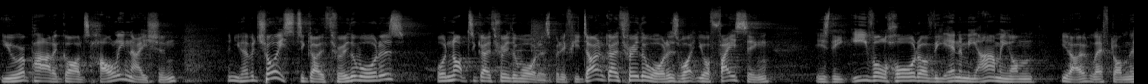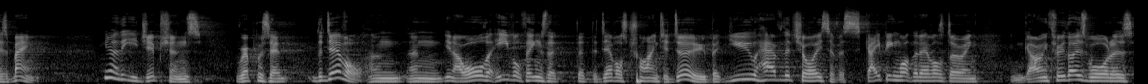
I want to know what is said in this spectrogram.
you are a part of God's holy nation, and you have a choice to go through the waters or not to go through the waters. But if you don't go through the waters, what you're facing is the evil horde of the enemy army on, you know, left on this bank. You know, the Egyptians represent the devil and, and you know, all the evil things that, that the devil's trying to do, but you have the choice of escaping what the devil's doing and going through those waters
